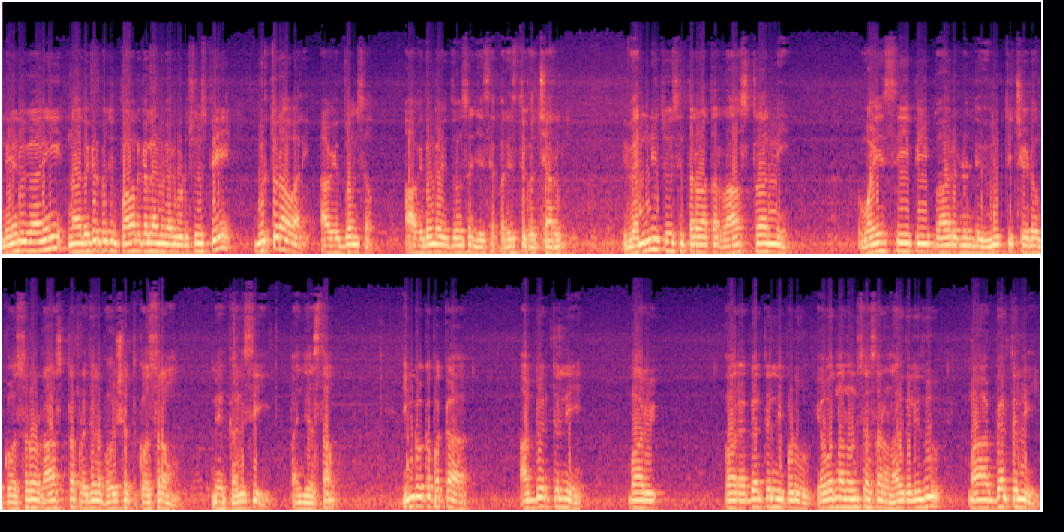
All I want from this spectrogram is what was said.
నేను కానీ నా దగ్గరకు వచ్చిన పవన్ కళ్యాణ్ గారు కూడా చూస్తే గుర్తు రావాలి ఆ విధ్వంసం. ఆ విధంగా విధ్వంసం చేసే పరిస్థితికి వచ్చారు. ఇవన్నీ చూసిన తర్వాత రాష్ట్రాన్ని వైసీపీ బారి నుండి విముక్తి చేయడం కోసం రాష్ట్ర ప్రజల భవిష్యత్తు కోసం మేము కలిసి పనిచేస్తాం. ఇంకొక పక్క అభ్యర్థుల్ని వారి వారి అభ్యర్థుల్ని ఇప్పుడు ఎవరిని అనౌన్స్ చేస్తారో నాకు తెలియదు మా అభ్యర్థుల్ని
